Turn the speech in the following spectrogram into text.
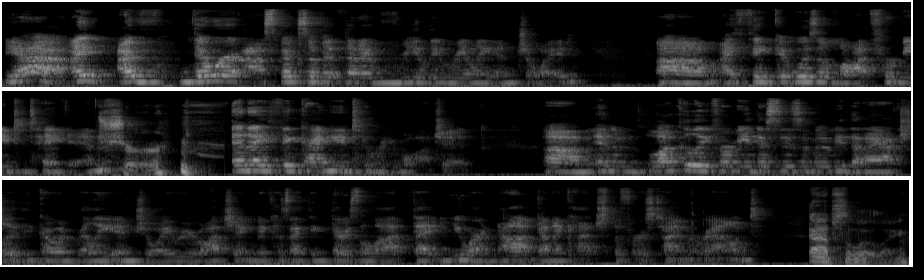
Yeah, I I there were aspects of it that I really really enjoyed. Um, I think it was a lot for me to take in. Sure. and I think I need to rewatch it. Um, and luckily for me, this is a movie that I actually think I would really enjoy rewatching because I think there's a lot that you are not gonna catch the first time around. Absolutely.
